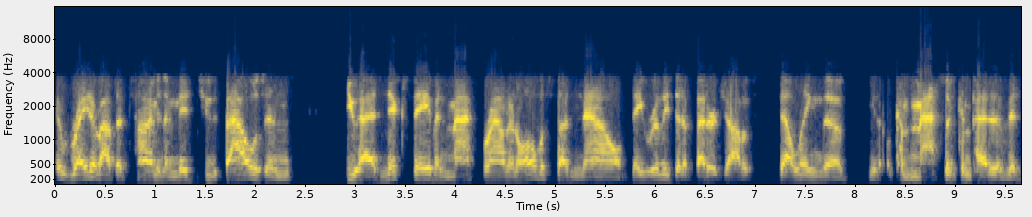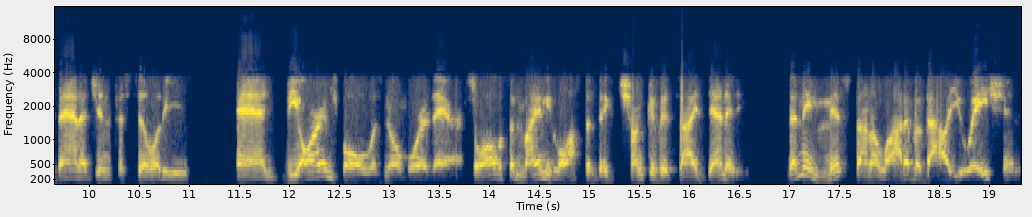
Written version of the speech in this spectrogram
right about the time in the mid 2000s, you had Nick Saban, Mack Brown, and all of a sudden now they really did a better job of selling the you know massive competitive advantage in facilities. And the Orange Bowl was no more there. So all of a sudden, Miami lost a big chunk of its identity. Then they missed on a lot of evaluation.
